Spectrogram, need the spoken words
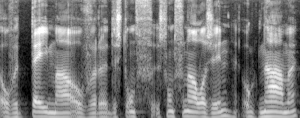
over het thema, over, er stond, stond van alles in, ook namen.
